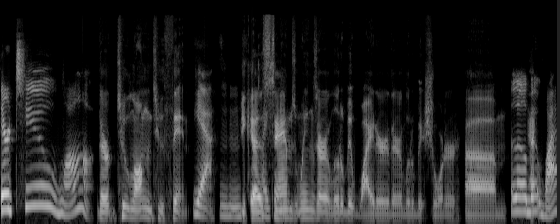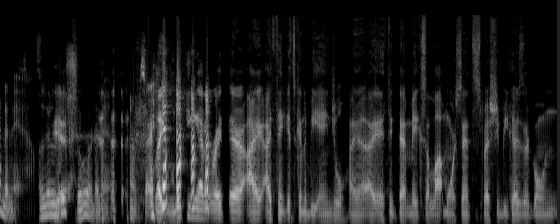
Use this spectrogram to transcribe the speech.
They're too long. They're too long and too thin Yeah, mhm. because. Sam's wings are a little bit wider. They're a little bit shorter. Um, a little bit wider now, a little Yeah. bit shorter now. I'm sorry. like looking at it right there, I, I think it's going to be Angel. I, I think that makes a lot more sense, especially because they're going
